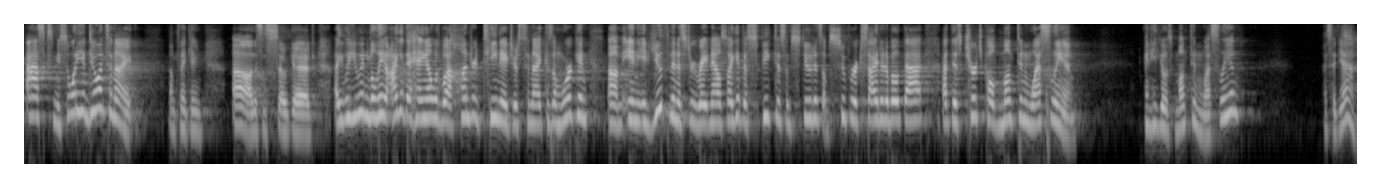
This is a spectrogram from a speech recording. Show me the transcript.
asks me, So what are you doing tonight? I'm thinking, Oh, this is so good. I, well, you wouldn't believe it. I get to hang out with about 100 teenagers tonight because I'm working um, in, in youth ministry right now. So I get to speak to some students. I'm super excited about that at this church called Moncton Wesleyan. And he goes, Moncton Wesleyan? I said, Yeah.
